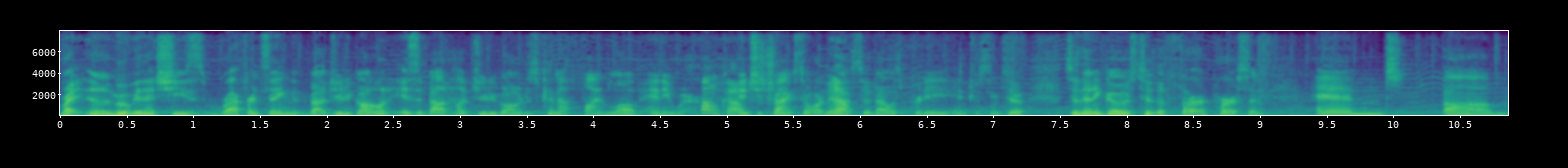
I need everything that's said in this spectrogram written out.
Right, and the movie that she's referencing about Judy Garland is about how Judy Garland just cannot find love anywhere. Okay. And she's trying so hard to Yeah. know, so that was pretty interesting too. So then it goes to the third person, and um,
